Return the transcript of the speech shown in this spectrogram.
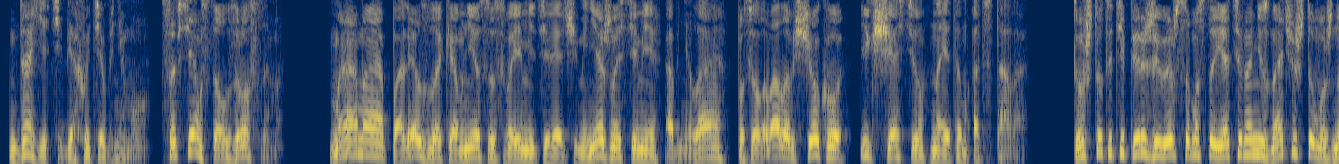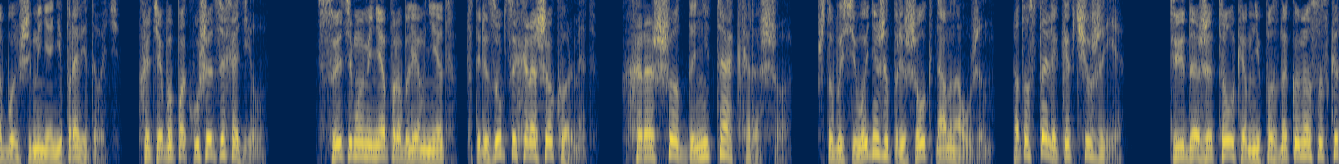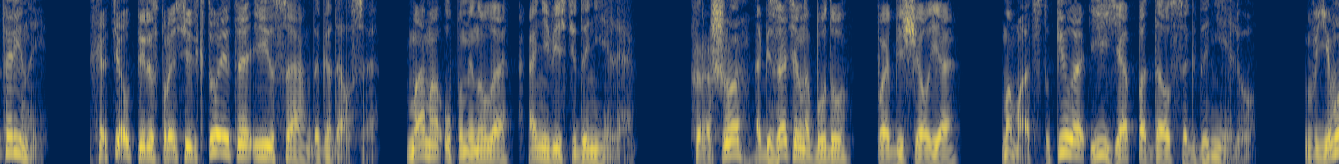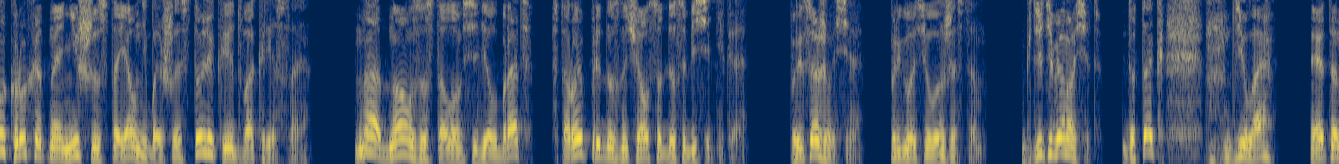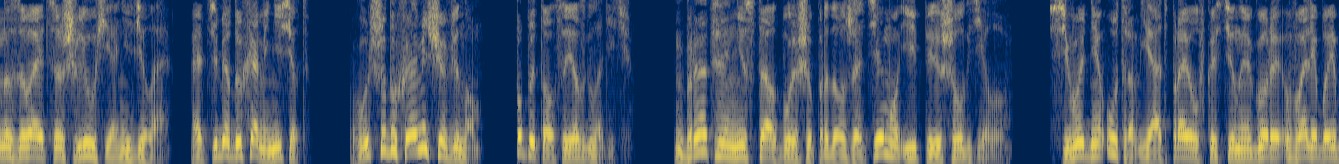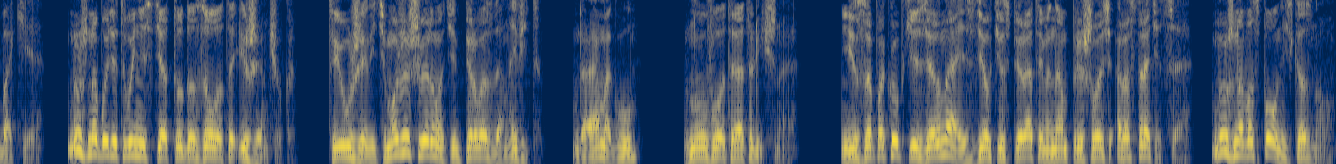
«Да, я тебя хоть обниму. Совсем стал взрослым». Мама полезла ко мне со своими телячьими нежностями, обняла, поцеловала в щеку и, к счастью, на этом отстала. То, что ты теперь живешь самостоятельно, не значит, что можно больше меня не проведывать. Хотя бы покушать заходил. С этим у меня проблем нет. В трезубце хорошо кормят. Хорошо, да не так хорошо. Чтобы сегодня же пришел к нам на ужин. А то стали как чужие. Ты даже толком не познакомился с Катариной. Хотел переспросить, кто это, и сам догадался. Мама упомянула о невесте Даниэля. «Хорошо, обязательно буду», — пообещал я. Мама отступила, и я подался к Даниэлю. В его крохотной нише стоял небольшой столик и два кресла. На одном за столом сидел брат, второй предназначался для собеседника. «Присаживайся», — пригласил он жестом. «Где тебя носит?» «Да так, дела». «Это называется шлюхи, а не дела. От тебя духами несет». «Лучше духами, чем вином», — попытался я сгладить. Брат не стал больше продолжать тему и перешел к делу. «Сегодня утром я отправил в Костяные горы Валеба и Баки. Нужно будет вынести оттуда золото и жемчуг. Ты уже ведь можешь вернуть им первозданный вид?» «Да, могу». «Ну вот и отлично. Из-за покупки зерна и сделки с пиратами нам пришлось растратиться. Нужно восполнить казну».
